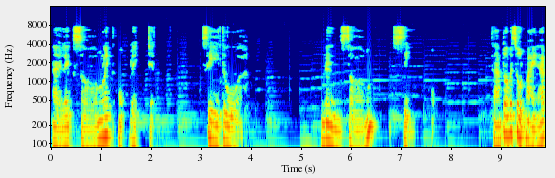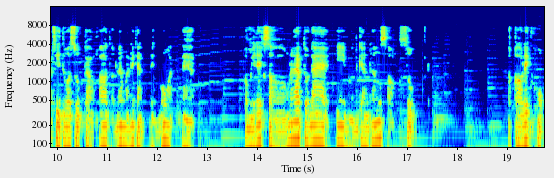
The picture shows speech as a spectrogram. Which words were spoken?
ได้เลขสองเลขหกเลขเจ็ดสี่ตัวหนึ่งสองสี่หกสามตัวเป็นสูตรใหม่นะครับสี่ตัวสูตรเก่าเข้าต่อเนื่องมาด้วยกันหนึ่งงวดนะครับก็มีเลขสองนะครับ ตัวแรกที่เหมือนกันทั้งสองสูตรแล้วก็เลขหก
